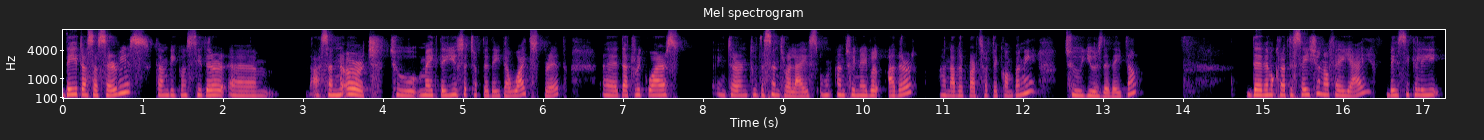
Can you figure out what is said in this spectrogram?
Data as a service can be considered um, as an urge to make the usage of the data widespread uh, that requires in turn to decentralize and to enable other and other parts of the company to use the data. The democratization of AI, basically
